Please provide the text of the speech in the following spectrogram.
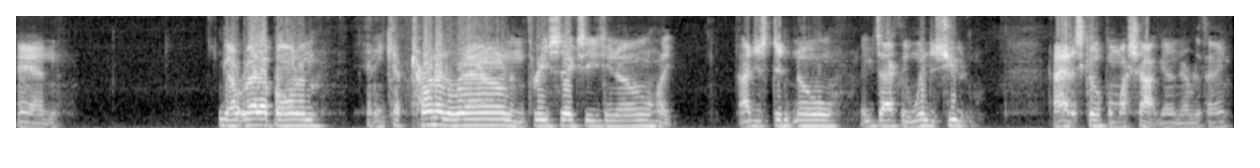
And got right up on him, and he kept turning around in 360s, you know, like, I just didn't know exactly when to shoot him. I had a scope on my shotgun and everything.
